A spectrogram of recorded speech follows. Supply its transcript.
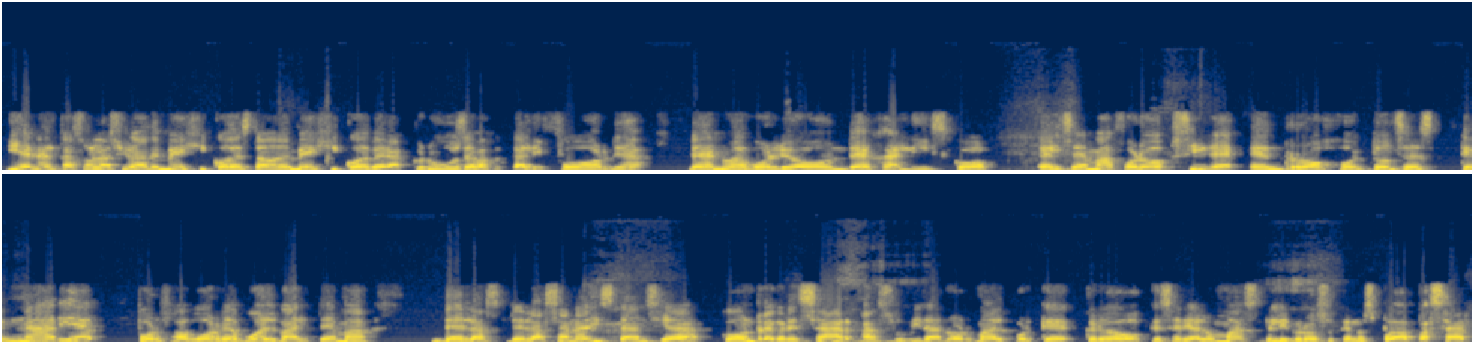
Y en el caso de la Ciudad de México, de Estado de México, de Veracruz, de Baja California, de Nuevo León, de Jalisco, el semáforo sigue en rojo. Entonces, que nadie, por favor, revuelva el tema de, las, de la sana distancia con regresar a su vida normal, porque creo que sería lo más peligroso que nos pueda pasar.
